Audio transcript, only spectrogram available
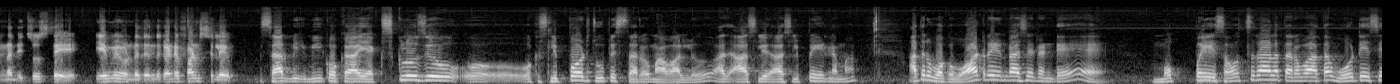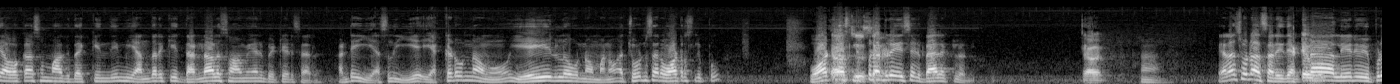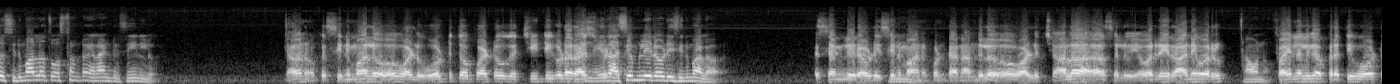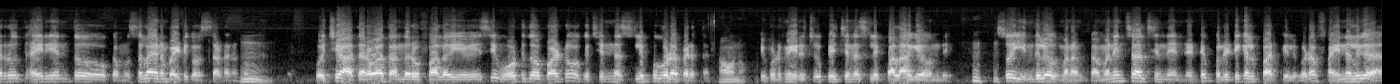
అన్నది చూస్తే ఏమీ ఉండదు ఎందుకంటే ఫండ్స్ లేవు. సార్ మీకు ఒక ఎక్స్క్లూజివ్ ఒక స్లిప్ అవుట్ చూపిస్తారు మా వాళ్ళు. ఆ స్లిప్ ఆ స్లిప్ ఏంటమ్మా? అతను ఒక వాటర్ ఏం రాశాడంటే ముప్పై సంవత్సరాల తర్వాత ఓటేసే అవకాశం మాకు దక్కింది మీ అందరికీ దండాల స్వామి అని పెట్టాడు సార్. అంటే అసలు ఏ ఎక్కడ ఉన్నాము ఏ ఏరియాలో ఉన్నాం మనం? అది చూడండి sir water slip water slip. అందులో వేసాడు బ్యాలెట్లో. ఎలా చూడాలి సార్? ఇది ఎక్కడ లేని ఎప్పుడు సినిమాల్లో చూస్తుంటాం ఇలాంటి సీన్లు అవును ఒక సినిమాలో వాళ్ళు ఓటుతో పాటు ఒక చీటీ కూడా రాసి అసెంబ్లీ రౌడీ సినిమాలో. అసెంబ్లీ రౌడీ సినిమా అనుకుంటాను. అందులో వాళ్ళు చాలా అసలు ఎవరిని రానివ్వరు. అవును. ఫైనల్గా ప్రతి ఓటరు ధైర్యంతో ఒక ముసలాయన బయటకు వస్తాడు అనుకో. ఉమ్, వచ్చి ఆ తర్వాత అందరూ ఫాలో వేసి ఓటుతో పాటు ఒక చిన్న స్లిప్ కూడా పెడతారు. అవును. ఇప్పుడు మీరు చూపించిన స్లిప్ అలాగే ఉంది. సో ఇందులో మనం గమనించాల్సింది ఏంటంటే పొలిటికల్ పార్టీలు కూడా ఫైనల్గా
